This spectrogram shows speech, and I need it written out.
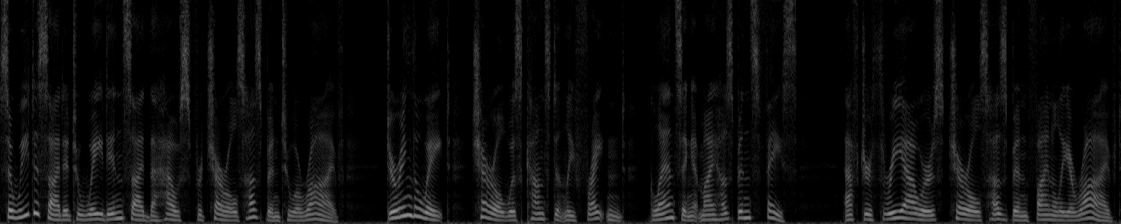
So we decided to wait inside the house for Cheryl's husband to arrive. During the wait, Cheryl was constantly frightened, glancing at my husband's face. After three hours, Cheryl's husband finally arrived.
